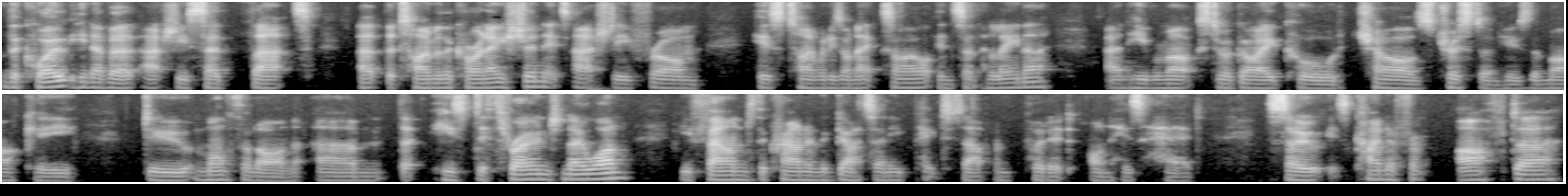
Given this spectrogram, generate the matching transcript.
The quote, he never actually said that at the time of the coronation. It's actually from his time when he's on exile in St. Helena. And he remarks to a guy called Charles Tristan, who's the Marquis du Montholon, um, that he's dethroned no one he found the crown in the gutter and he picked it up and put it on his head. So it's kind of from after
